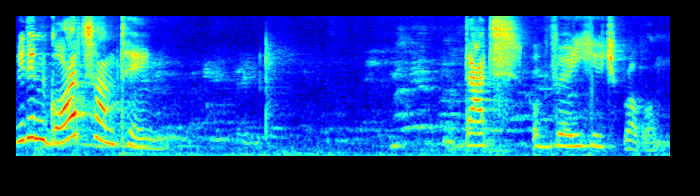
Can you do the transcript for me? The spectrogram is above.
We didn't got something. That's a very huge problem.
